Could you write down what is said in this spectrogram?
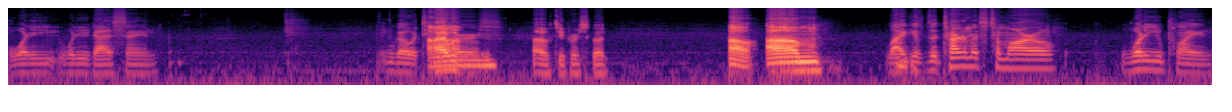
what are you what are you guys saying? We'll go with T I would- Oh, T first, go ahead. Oh, um, Like if the tournament's tomorrow, what are you playing,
